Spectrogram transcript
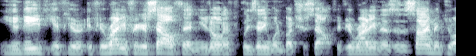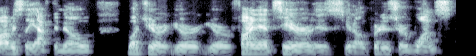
you need if you're if you're writing for yourself then you don't have to please anyone but yourself if you're writing as an assignment you obviously have to know what your your your financier is you know producer wants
